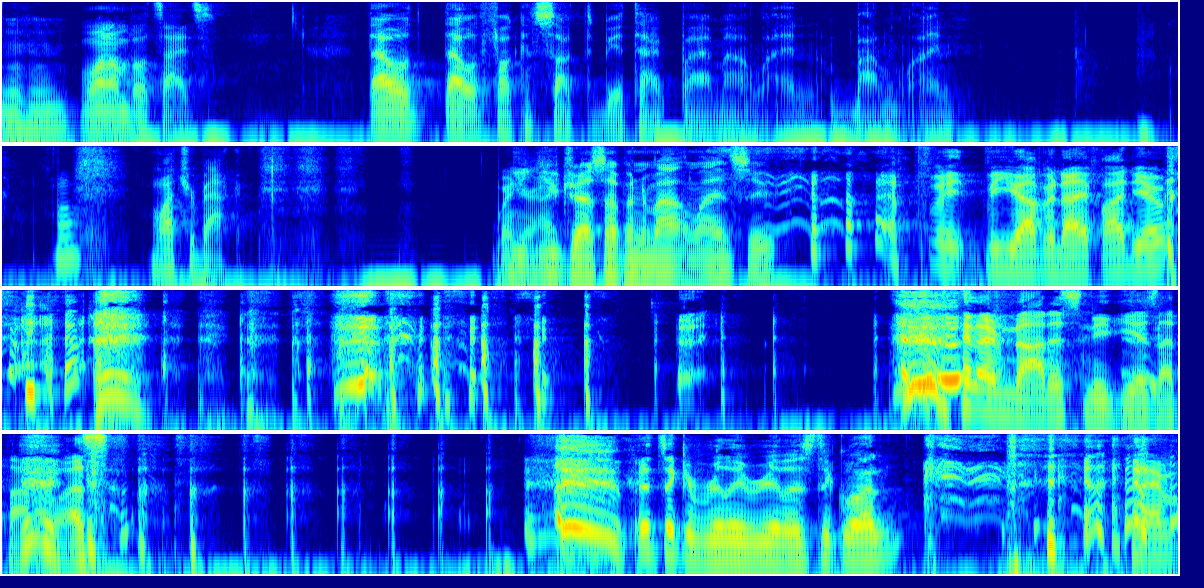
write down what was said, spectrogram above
Mm-hmm. One on both sides. that would that would fucking suck to be attacked by a mountain lion. Bottom line, Well, watch your back. When you, you dress up in a mountain lion suit. but, but you have a knife on you. and I'm not as sneaky as I thought I was. but it's like a really realistic one. And I'm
